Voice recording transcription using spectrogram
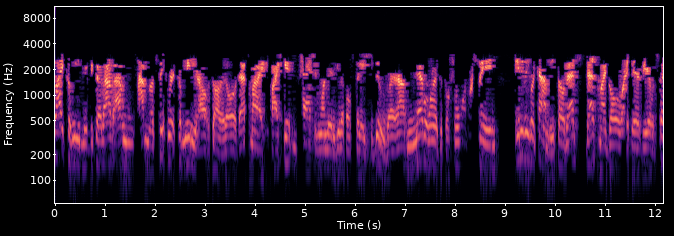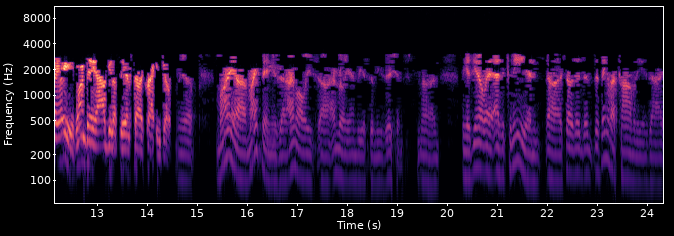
like comedians because I, I'm, I'm a secret comedian, I always it, or that's my, my hidden passion one day to get up on stage to do. But I've never wanted to perform or sing anything but comedy. So that's, that's my goal right there, to be able to say, hey, one day I'll get up there and start cracking jokes. Yeah. My uh my thing is that I'm always uh I'm really envious of musicians. Uh because you know as a comedian, uh so the, the the thing about comedy is that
